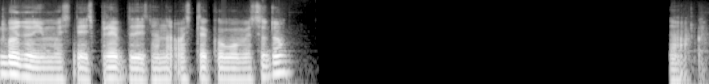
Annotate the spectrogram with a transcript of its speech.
Будуємось десь приблизно на ось таку висоту. Так.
